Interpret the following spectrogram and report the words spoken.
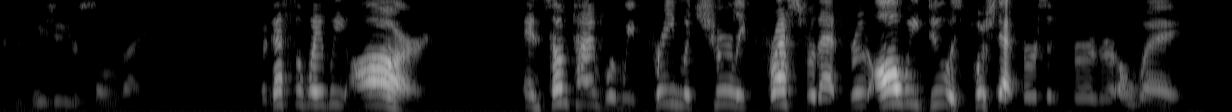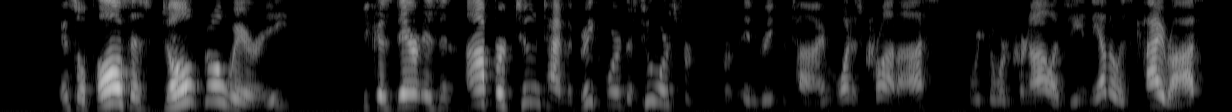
I said, Weezu, you're so right. But that's the way we are. And sometimes when we prematurely press for that fruit, all we do is push that person further away. And so Paul says, don't grow weary because there is an opportune time. The Greek word, there's two words for, for in Greek for time. One is chronos, the word chronology, and the other was kairos.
